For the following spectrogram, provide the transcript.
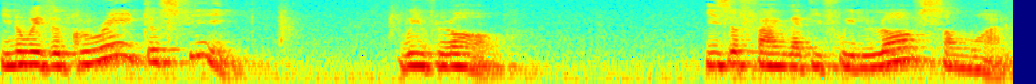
in a way, the greatest thing with love is the fact that if we love someone,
